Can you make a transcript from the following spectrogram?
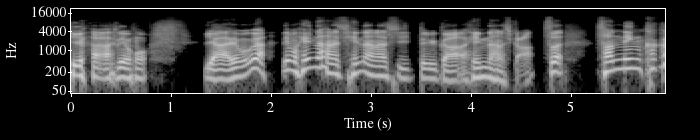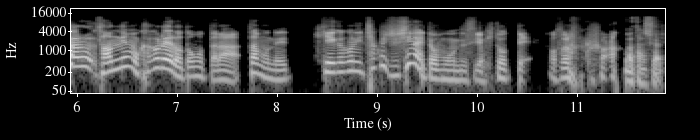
いやー、でも、いやー、でも、いや、でも変な話、変な話というか、変な話か？さ、3年かかる、3年もかかるやろと思ったら、多分ね、計画に着手しないと思うんですよ、人って。おそらくは。まあ確かに、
